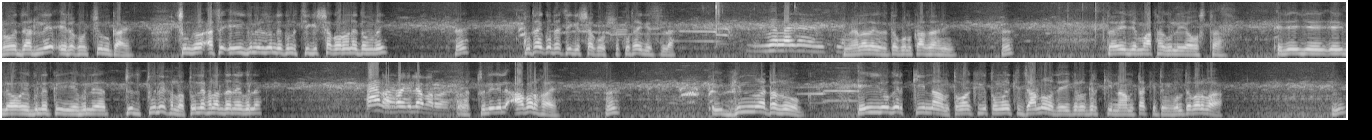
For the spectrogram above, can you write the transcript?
রোদ আসলে এরকম চুলকায়। চুলকায় আচ্ছা এইগুলোর জন্য কোনো চিকিৎসা করো না তোমরাই? হ্যাঁ? কোথায় কোথায় চিকিৎসা করছ? কোথায় গেছিলা? মেলা গেছিলাম তো কোনো কাজ হয়নি? হ্যাঁ? তো এই যে মাথাগুলি অবস্থা। এই যে এই যে এই এগুলো কি এগুলো যদি তুলে ফেলো তুলে ফেলান জানে এগুলো? তুলে গেলে আবার হয় হ্যাঁ? এই ভিন্ন একটা রোগ। এই রোগের কি নাম? তোমাকে তোমার কি জানো যে এই রোগের কি নামটা কি? তুমি বলতে পারবা? হুম?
